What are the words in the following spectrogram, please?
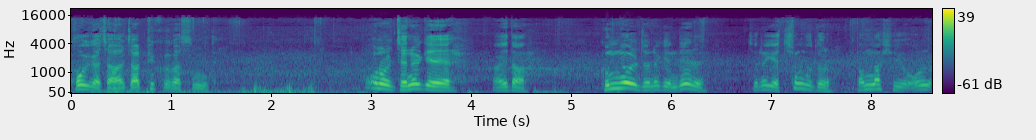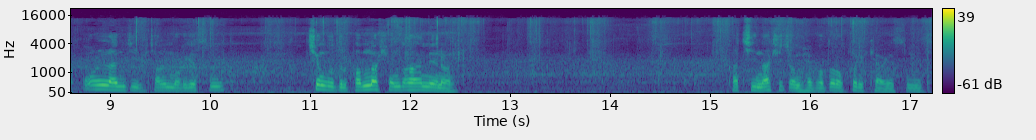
고기가 잘 잡힐 것 같습니다. 오늘 저녁에, 아니다. 금요일 저녁에 내일 저녁에 친구들 밤낚시 올, 올란지 잘 모르겠습니다. 친구들 밤낚시한다 하면은 같이 낚시 좀 해보도록 그렇게 하겠습니다.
